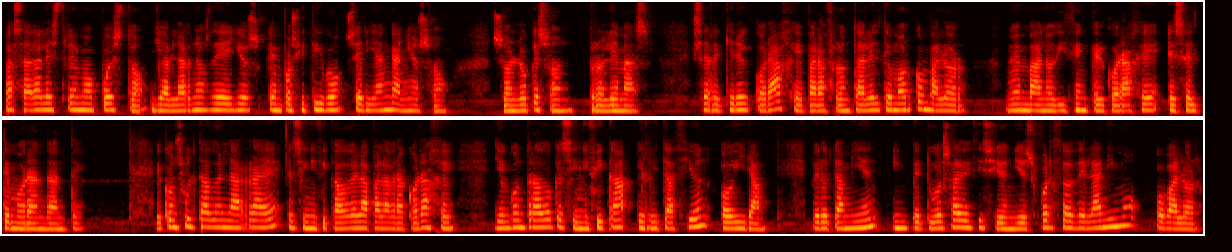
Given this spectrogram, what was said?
Pasar al extremo opuesto y hablarnos de ellos en positivo sería engañoso. Son lo que son, problemas. Se requiere coraje para afrontar el temor con valor. No en vano dicen que el coraje es el temor andante. He consultado en la RAE el significado de la palabra coraje y he encontrado que significa irritación o ira, pero también impetuosa decisión y esfuerzo del ánimo o valor.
